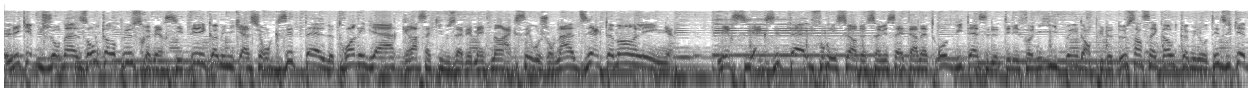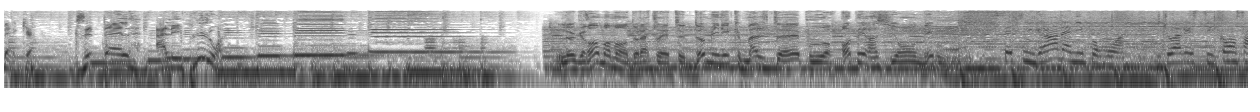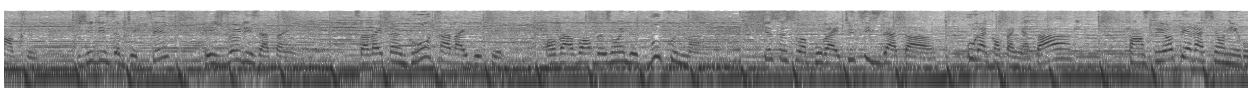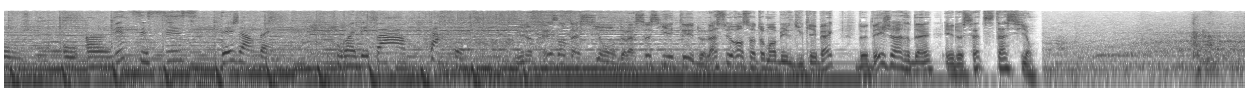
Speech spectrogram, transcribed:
L'équipe du journal Zone Campus remercie Télécommunications Xitel de Trois-Rivières, grâce à qui vous avez maintenant accès au journal directement en ligne. Merci à Xitel, fournisseur de services Internet haute vitesse et de téléphonie IP dans plus de 250 communautés du Québec. Xitel, allez plus loin! Le grand moment de l'athlète Dominique Maltais pour Opération Nérou. C'est une grande année pour moi. Je dois rester concentré. J'ai des objectifs et je veux les atteindre. Ça va être un gros travail d'équipe. On va avoir besoin de beaucoup de monde. Que ce soit pour être utilisateur ou accompagnateur, pensez Opération Nez Rouge au 1-866 Desjardins pour un départ parfait. Une présentation de la Société de l'assurance automobile du Québec, de Desjardins et de cette station.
